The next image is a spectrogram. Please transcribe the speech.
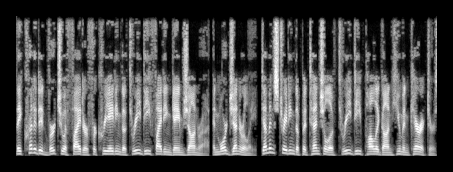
They credited Virtua Fighter for creating the 3D fighting game genre, and more generally, demonstrating the potential of 3D polygon human characters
